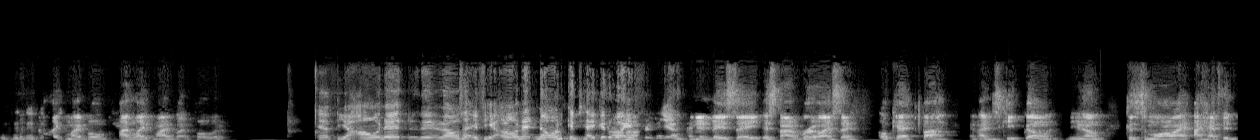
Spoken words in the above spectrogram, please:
like my bo- I like my bipolar. If you own it, if you own it, no one can take it away uh-huh. from you. And if they say it's not real, I say, okay, bye. And I just keep going, you know, because tomorrow I, I have to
